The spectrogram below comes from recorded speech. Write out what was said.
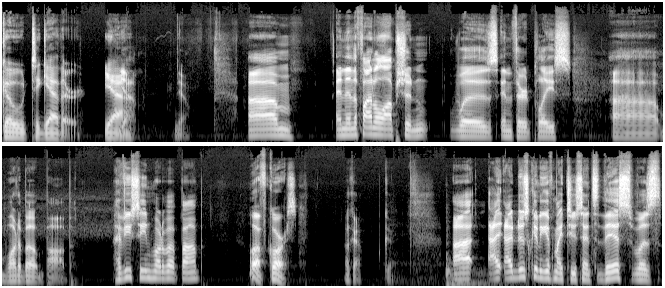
go together yeah, Yeah, yeah. Um, and then the final option was in third place. Uh, what about Bob? Have you seen What About Bob? Oh, of course Okay. Uh, I, I'm just gonna give my two cents. This was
